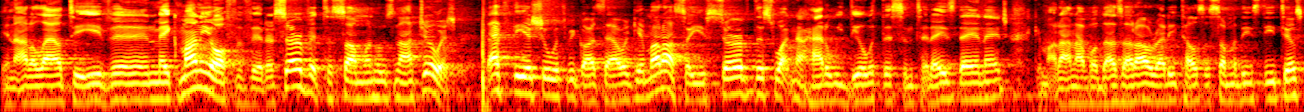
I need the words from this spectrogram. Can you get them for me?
You're not allowed to even make money off of it or serve it to someone who's not Jewish. That's the issue with regards to our Gemara. So you serve this what? Now, how do we deal with this in today's day and age? Gemara and already tells us some of these details.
